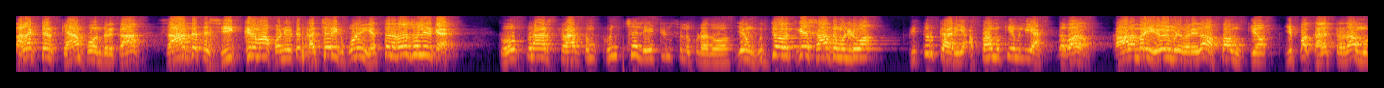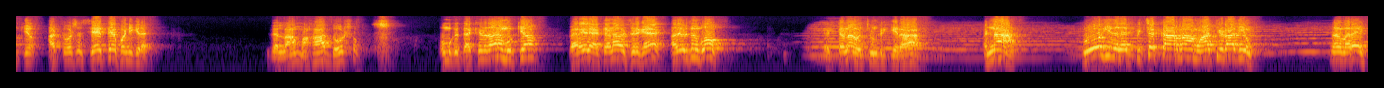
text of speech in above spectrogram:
கலெக்டர் கேம்ப் வந்திருக்கான். சாதத்தை சீக்கிரமா பண்ணிட்டு கச்சேரிக்கு போகணும் எத்தனை தடவை சொல்லியிருக்கேன் தோப்பனார் சிராத்தம் கொஞ்சம் லேட்டுன்னு சொல்லக்கூடாதோ? என் உத்தியோகத்துக்கே சாதம் பண்ணிடுவான். பித்துர்காரி அப்பா முக்கியம் இல்லையா? இந்த வாரம் காலம்பரை ஏழு மணி வரையில அப்பா முக்கியம். இப்ப கலெக்டர் தான் முக்கியம். அடுத்த வருஷம் சேர்த்தே பண்ணிக்கிறேன். இதெல்லாம் மகா தோஷம். உமக்கு தட்சணை தானே முக்கியம்? விரையில எட்டனா வச்சிருக்கேன். அதை எடுத்து போ. எட்டனா வச்சுருக்கீரா அண்ணா புரோகிதனை பிச்சைக்காரனா மாத்திடாதியும் நான் வரேன்.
